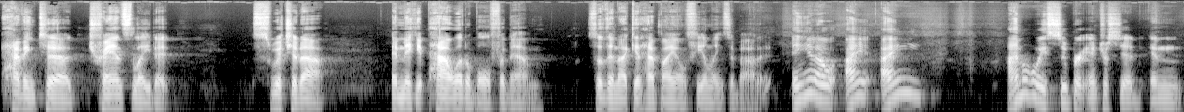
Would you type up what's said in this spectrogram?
having to translate it, switch it up, and make it palatable for them so then I could have my own feelings about it. And you know, I I I'm always super interested in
